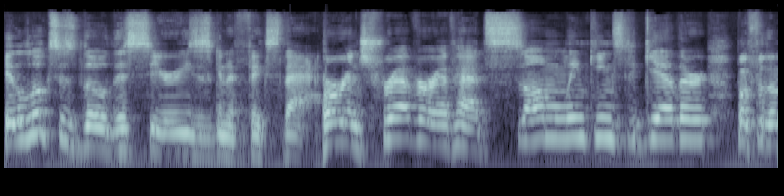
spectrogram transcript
it looks as though this series is gonna fix that. Her and Trevor have had some linkings together, but for the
